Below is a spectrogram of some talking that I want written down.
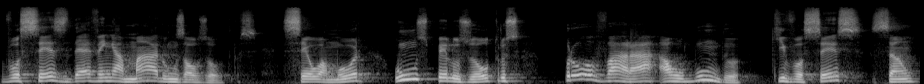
vocês devem amar uns aos outros. Seu amor uns pelos outros provará ao mundo que vocês são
